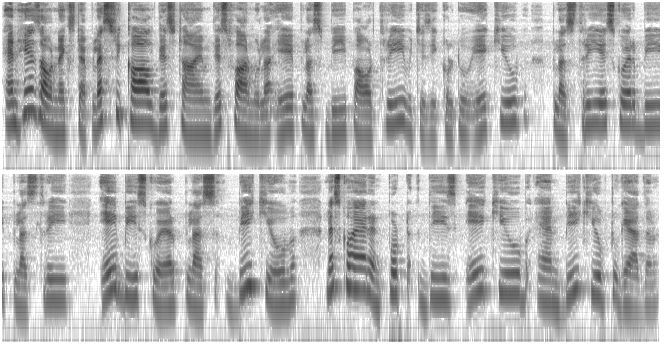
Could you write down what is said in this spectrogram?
And here's our next step. Let's recall this time this formula a plus b power 3 which is equal to a cube plus 3a square b plus 3 ab square plus b cube. Let's go ahead and put these a cube and b cube together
